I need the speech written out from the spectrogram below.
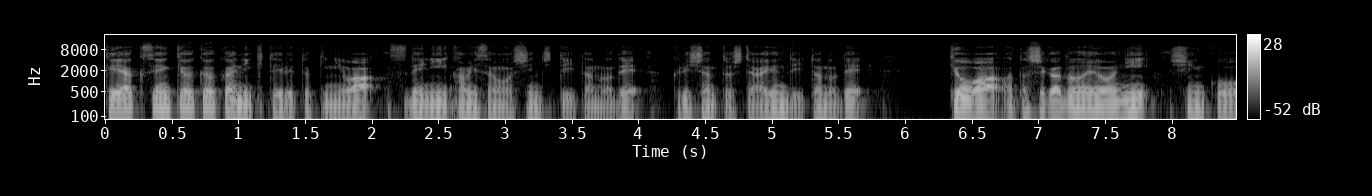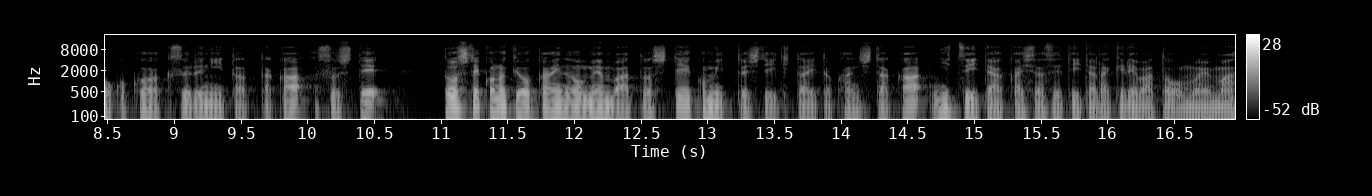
契約宣教協会に来ている時にはすでに神様を信じていたのでクリスチャンとして歩んでいたので今日は私がどのように信仰を告白するに至ったかそしてどうしてこの教会のメンバーとしてコミットしていきたいと感じたかについて明かしさせていただければと思いま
